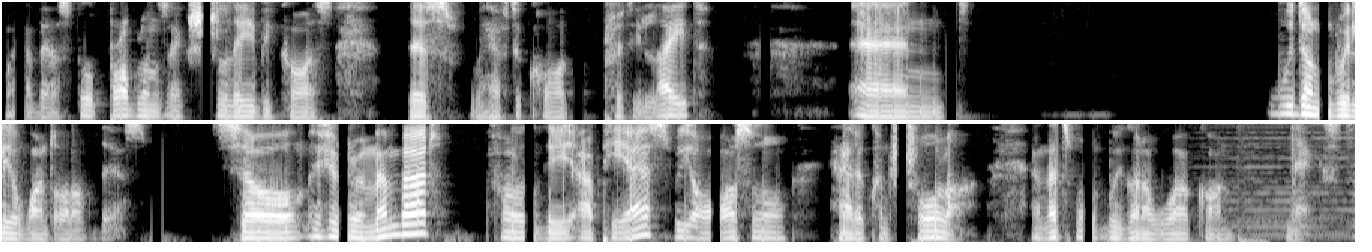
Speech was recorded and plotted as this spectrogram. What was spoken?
where there are still problems actually because this we have to call pretty late. And we don't really want all of this. So if you remembered, for the RPS, we also had a controller. And that's what we're going to work on next.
